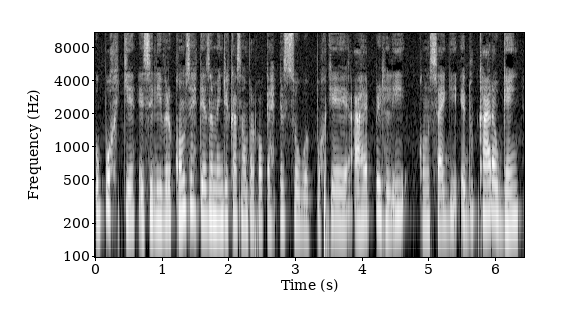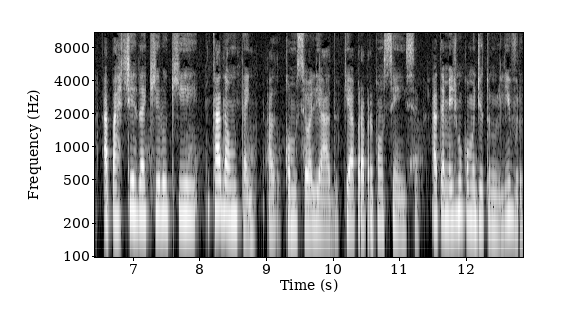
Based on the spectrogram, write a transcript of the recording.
o porquê. Esse livro com certeza é uma indicação para qualquer pessoa, porque a Harper Lee consegue educar alguém a partir daquilo que cada um tem como seu aliado, que é a própria consciência. Até mesmo como dito no livro,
